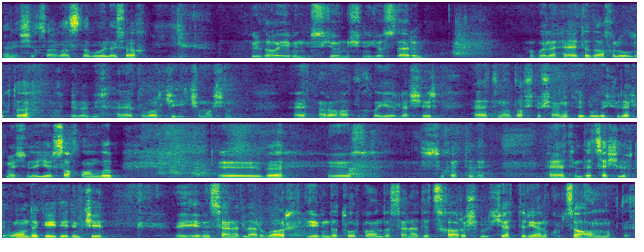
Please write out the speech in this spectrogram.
yəni işıq sayğacı da qoyulacaq. Bir daha evin üst görünüşünü göstərim. Böyle həyətə daxil olduqda belə bir həyəti var ki, iki maşın həyətinə rahatlıqla yerləşir. Həyətinə daş döşənibdir. Burada küləkmək üçün yer saxlanılıb. E, və e, su xətti də həyətində çəkilibdir. Onu da qeyd edim ki, e, evin sənədləri var. Evin də torpağın da sənədi çıxarış mülkiyyətdir, yəni kupça alınıbdır.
